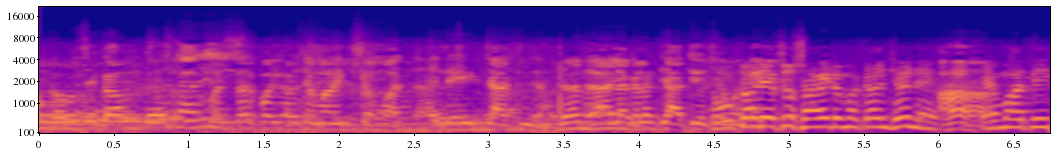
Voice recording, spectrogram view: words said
કમસે કમ દસ પંદર પરિવાર છે અમારા એક સમાજ એટલે એક જાતિ અલગ અલગ જાતિઓ છે ટોટલ એકસો સાહીઠ મકાન છે ને એમાંથી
